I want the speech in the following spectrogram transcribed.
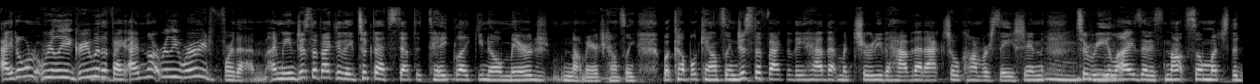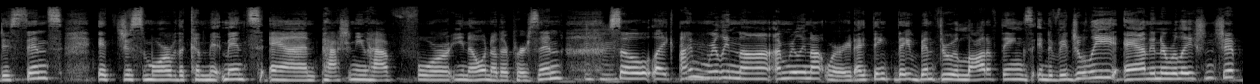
I don't really agree with the fact. I'm not really worried for them. I mean, just the fact that they took that step to take, like, you know, marriage, not marriage counseling, but couple counseling, just the fact that they had that maturity to have that actual conversation to mm-hmm. realize that it's not so much the distance, it's just more of the commitment and passion you have for, you know, another person. Mm-hmm. So, like, I'm mm-hmm. really not, I'm really not worried. I think they've been through a lot of things individually and in a relationship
